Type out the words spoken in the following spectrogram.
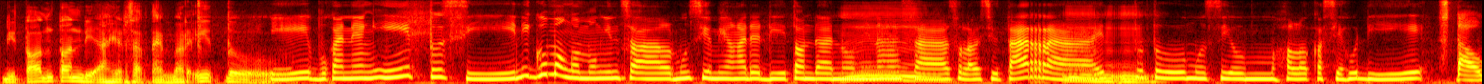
ditonton di akhir September itu. Ih, bukan yang itu sih. Ini gue mau ngomongin soal museum yang ada di Tondano, Minahasa, Sulawesi Utara. Hmm, Itu tuh museum Holocaust Yahudi. Setahu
